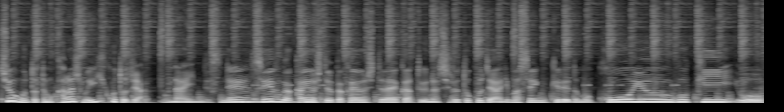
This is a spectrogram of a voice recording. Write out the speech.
中国にとっても必ずしもいいことじゃないんですね。政府が関与してるか関与してないかというのは知るとこじゃありませんけれどもこういう動きを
